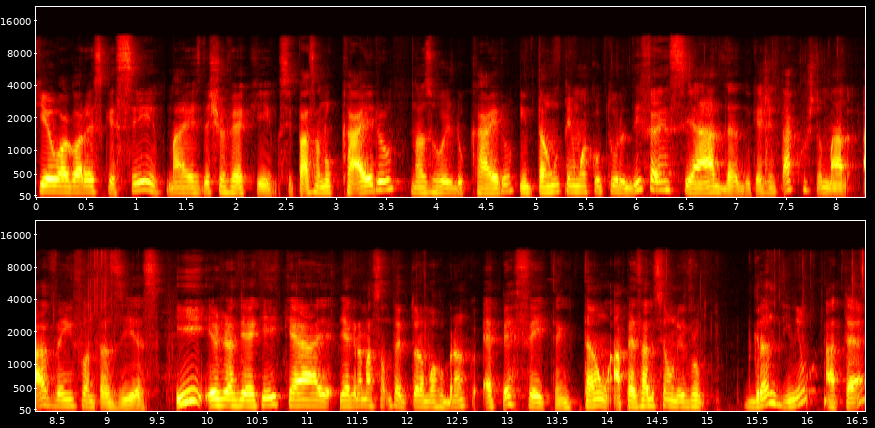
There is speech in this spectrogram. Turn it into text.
Que eu agora esqueci, mas deixa eu ver aqui. Se passa no Cairo, nas ruas do Cairo, então tem uma cultura diferenciada do que a gente está acostumado a ver em fantasias. E eu já vi aqui que a diagramação da editora Morro Branco é perfeita, então apesar de ser um livro grandinho até,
